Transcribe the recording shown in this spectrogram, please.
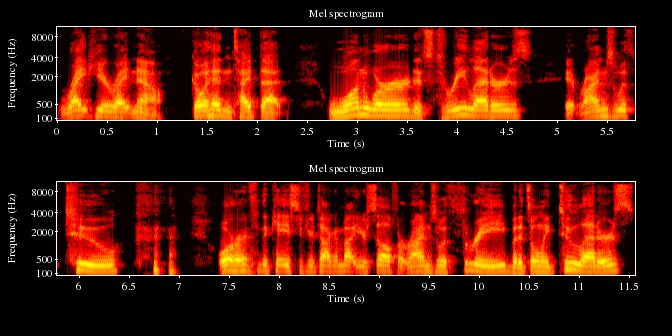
Right here, right now. Go ahead and type that one word. It's three letters. It rhymes with two. or in the case, if you're talking about yourself, it rhymes with three, but it's only two letters.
